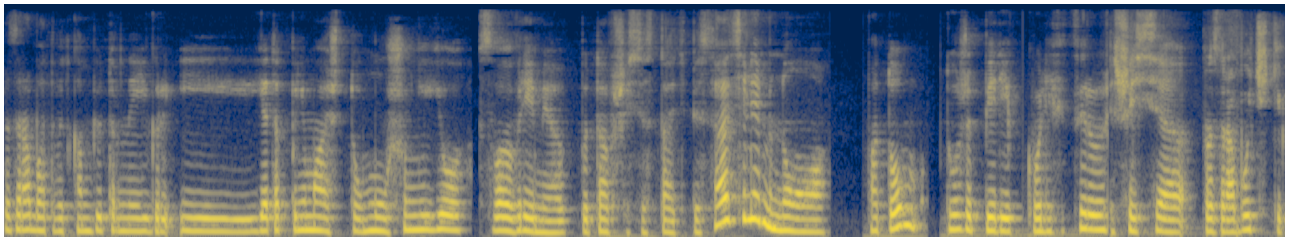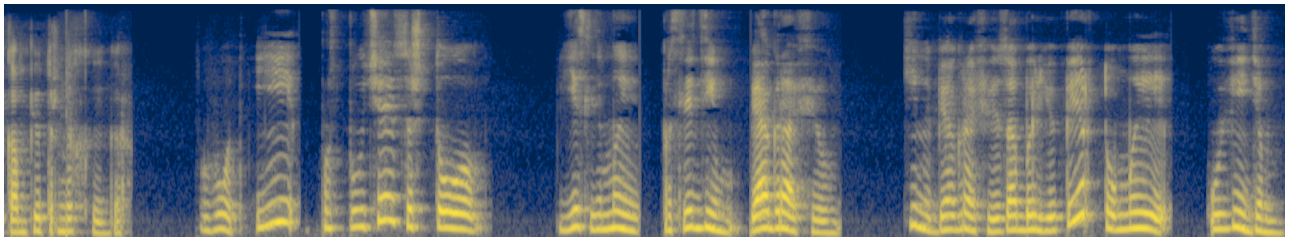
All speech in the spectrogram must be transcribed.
разрабатывает компьютерные игры. И я так понимаю, что муж у нее в свое время пытавшийся стать писателем, но потом тоже переквалифицировавшийся разработчики компьютерных игр. Вот. И просто получается, что если мы проследим биографию кинобиографию Изабель Юпер, то мы увидим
